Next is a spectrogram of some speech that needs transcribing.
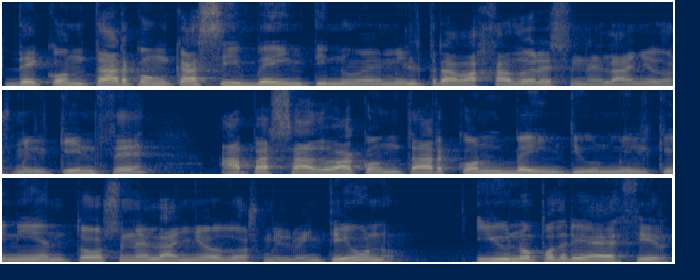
De contar con casi 29.000 trabajadores en el año 2015, ha pasado a contar con 21.500 en el año 2021. Y uno podría decir,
